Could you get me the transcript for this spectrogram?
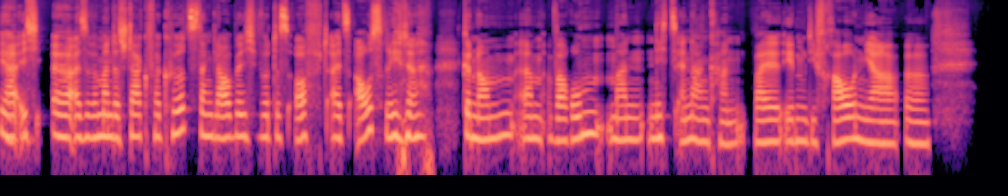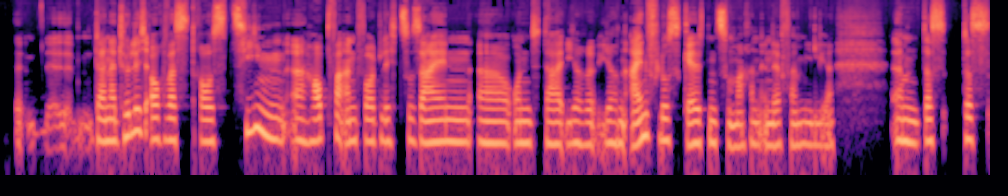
ja, ich, äh, also wenn man das stark verkürzt, dann glaube ich, wird es oft als Ausrede genommen, ähm, warum man nichts ändern kann, weil eben die Frauen ja äh, da natürlich auch was draus ziehen, äh, hauptverantwortlich zu sein äh, und da ihre, ihren Einfluss geltend zu machen in der Familie. Ähm, das, das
